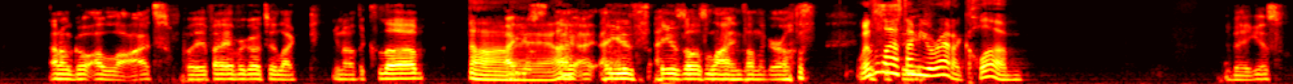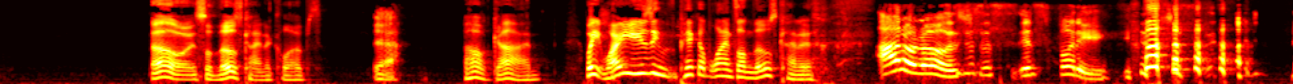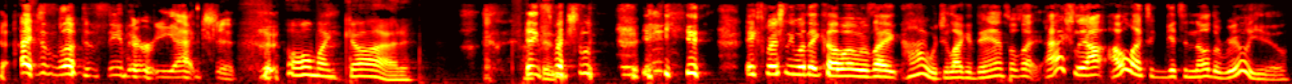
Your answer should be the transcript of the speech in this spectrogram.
I don't go a lot, but if I ever go to like you know the club, Oh I use yeah. I, I, I use I use those lines on the girls. When's the last time you were at a club? Vegas. Oh, so those kind of clubs. Yeah. Oh God. Wait, why are you using pickup lines on those kind of? I don't know. It's just it's, it's funny. It's just, I just love to see their reaction, Oh my God. Fucking- especially especially when they come up. and was like, "Hi, would you like a dance?" I was like, "Actually, I, I would like to get to know the real you."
